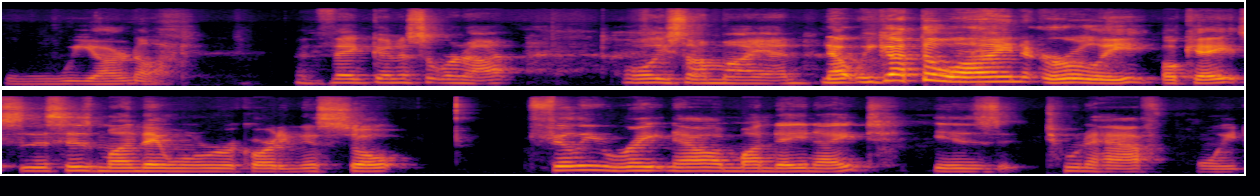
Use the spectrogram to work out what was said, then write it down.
we are not. and thank goodness that we're not, well, at least on my end. Now we got the line early. Okay, so this is Monday when we're recording this. So Philly right now on Monday night is two and a half point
